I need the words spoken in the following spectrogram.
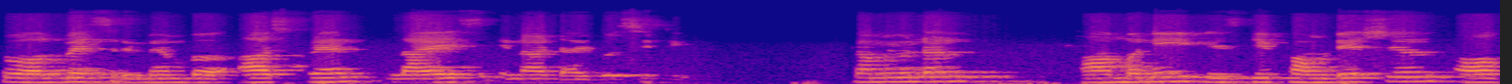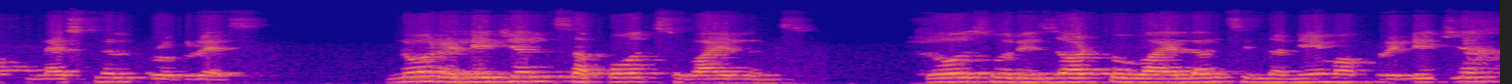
to always remember our strength lies in our diversity. Communal harmony is the foundation of national progress. No religion supports violence. Those who resort to violence in the name of religion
